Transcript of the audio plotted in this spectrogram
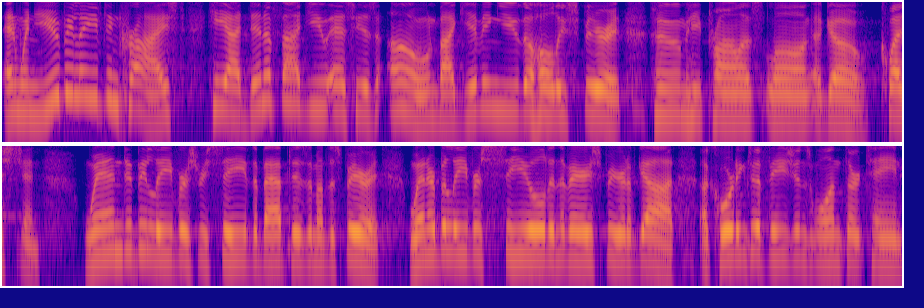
And when you believed in Christ, He identified you as His own by giving you the Holy Spirit, whom He promised long ago. Question When do believers receive the baptism of the Spirit? When are believers sealed in the very Spirit of God? According to Ephesians 1:13,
